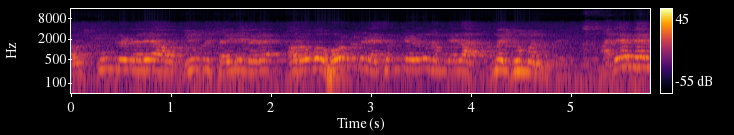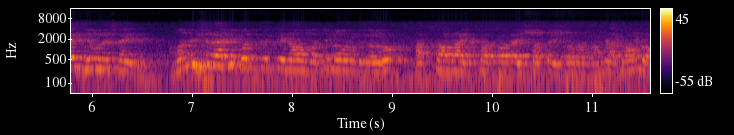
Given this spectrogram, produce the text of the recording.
ಅವ್ರ ಸ್ಕೂಟ್ರೇ ಬೇರೆ, ಅವ್ರ ಜೀವನ ಶೈಲಿ ಬೇರೆ. ಅವ್ರ ಒಬ್ಬ ಹೋಟ್ಲ್ಗಳ ಹೆಸರು ಕೇಳಿದ್ರೆ ನಮಗೆಲ್ಲ ಮೈ ಜುಮ್ ಅನ್ನುತ್ತೆ ಅದೇ ಬೇರೆ ಜೀವನ ಶೈಲಿ. ಮನುಷ್ಯರಾಗಿ ಬದುಕಕ್ಕೆ ನಾವು ಮಧ್ಯಮ ವರ್ಗದವರು ಹತ್ತು ಸಾವಿರ, ಇಪ್ಪತ್ತು ಸಾವಿರ, ಇಪ್ಪತ್ತೈದು ಸಾವಿರ ಸಂಬಳ ತಗೊಂಡು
